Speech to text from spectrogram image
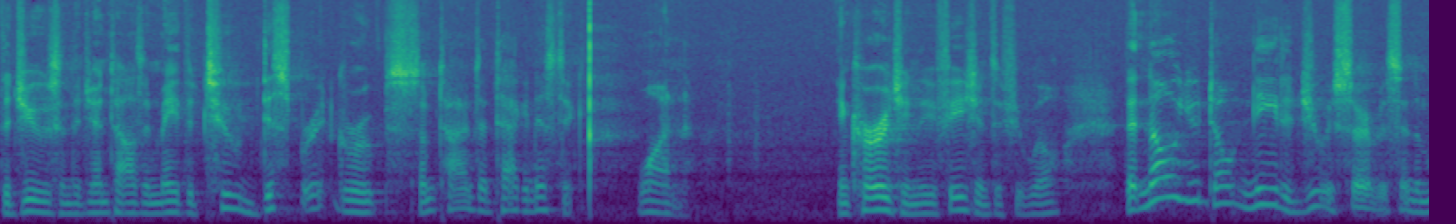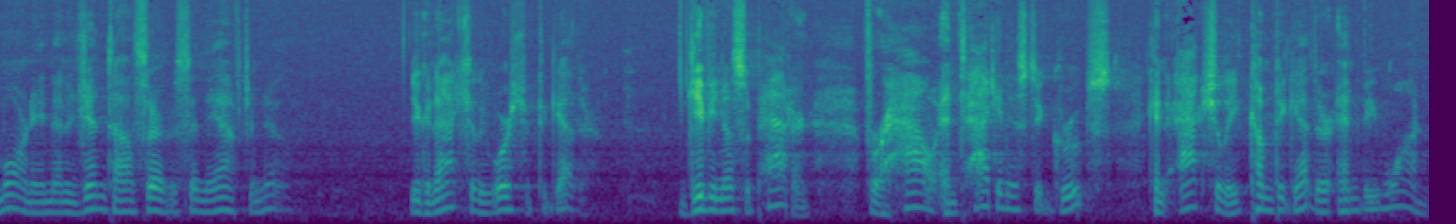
the Jews and the Gentiles and made the two disparate groups, sometimes antagonistic, one encouraging the Ephesians, if you will, that no, you don't need a Jewish service in the morning and a Gentile service in the afternoon. You can actually worship together, giving us a pattern for how antagonistic groups can actually come together and be one.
